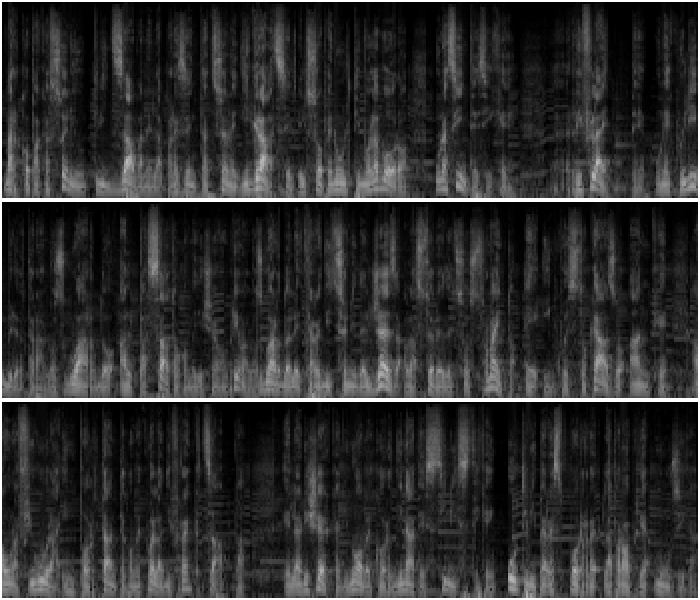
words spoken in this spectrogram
Marco Pacassoni utilizzava nella presentazione di Grazie, il suo penultimo lavoro, una sintesi che riflette un equilibrio tra lo sguardo al passato, come dicevamo prima, lo sguardo alle tradizioni del jazz, alla storia del suo strumento e in questo caso anche a una figura importante come quella di Frank Zappa e la ricerca di nuove coordinate stilistiche utili per esporre la propria musica.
